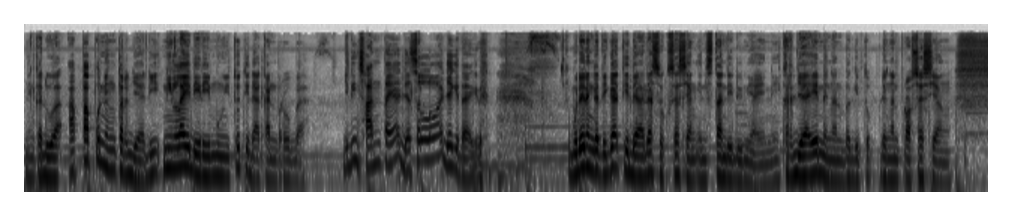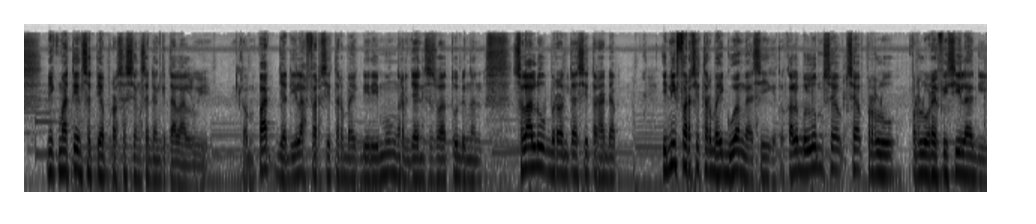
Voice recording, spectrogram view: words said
Yang kedua apa pun yang terjadi nilai dirimu itu tidak akan berubah. Jadi santai aja, slow aja kita gitu. Kemudian yang ketiga tidak ada sukses yang instan di dunia ini. Kerjain dengan begitu dengan proses yang nikmatin setiap proses yang sedang kita lalui keempat jadilah versi terbaik dirimu ngerjain sesuatu dengan selalu berorientasi terhadap ini versi terbaik gua nggak sih gitu kalau belum saya, saya perlu perlu revisi lagi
